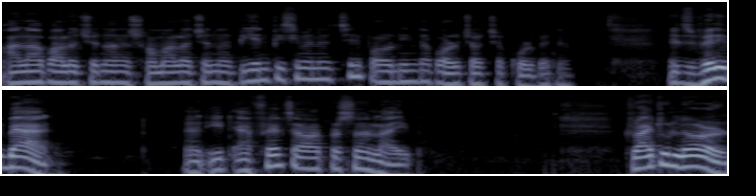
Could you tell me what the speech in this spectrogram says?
আলাপ, আলোচনা, সমালোচনা বিএনপিসি মানে হচ্ছে পরনিন্দা, পরচর্চা করবে না। It's very bad and it affects our personal life try to learn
